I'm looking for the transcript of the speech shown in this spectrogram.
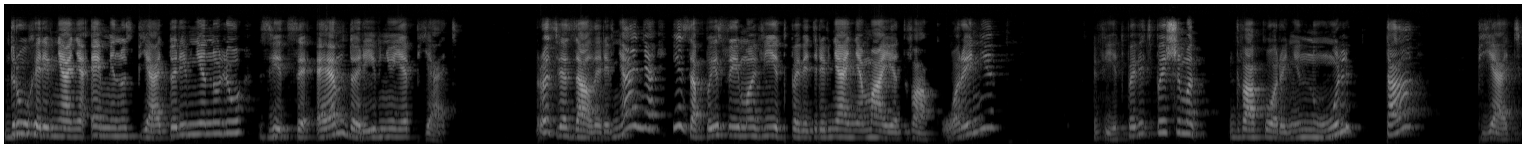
Друге рівняння m-5 дорівнює 0, звідси m дорівнює 5. Розв'язали рівняння і записуємо відповідь. Рівняння має два корені. Відповідь пишемо два корені 0 та 5.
